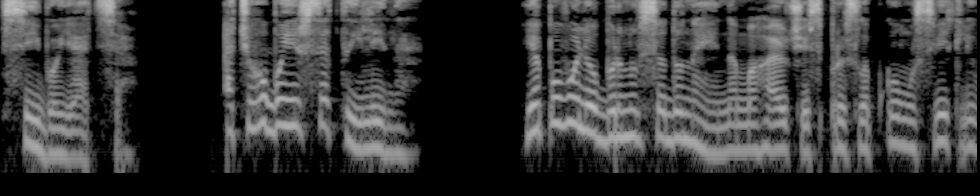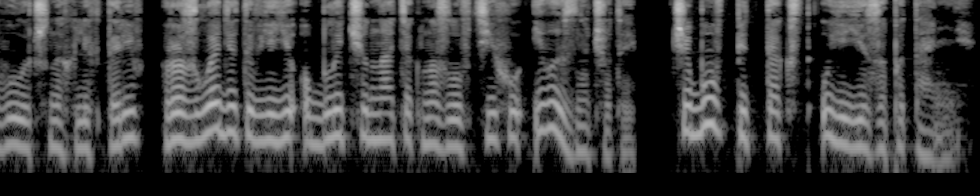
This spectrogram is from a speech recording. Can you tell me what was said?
Всі бояться. А чого боїшся ти, Ліне? Я поволі обернувся до неї, намагаючись при слабкому світлі вуличних ліхтарів розгледіти в її обличчі натяк на зловтіху і визначити, чи був підтекст у її запитанні.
